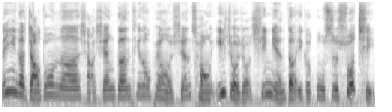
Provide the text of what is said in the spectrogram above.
另一个角度呢，想先跟听众朋友先从一九九七年的一个故事说起。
